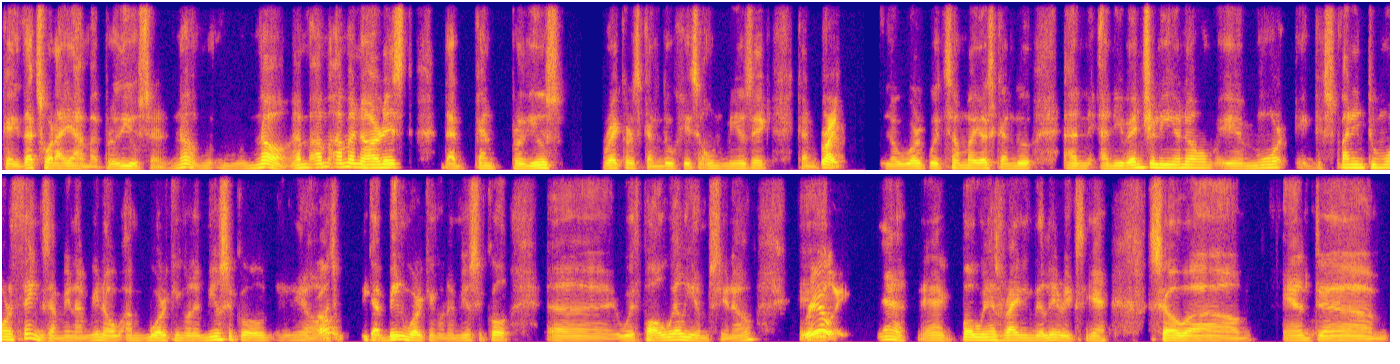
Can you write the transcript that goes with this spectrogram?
okay that's what i am a producer. No no i'm i'm, I'm an artist that can produce records can do his own music can right. you know work with somebody else can do and and eventually you know eh, more expanding to more things. I mean i'm you know i'm working on a musical you know oh. i've been working on a musical uh with paul williams you know? Eh, really? yeah yeah paul williams writing the lyrics yeah. So um and um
